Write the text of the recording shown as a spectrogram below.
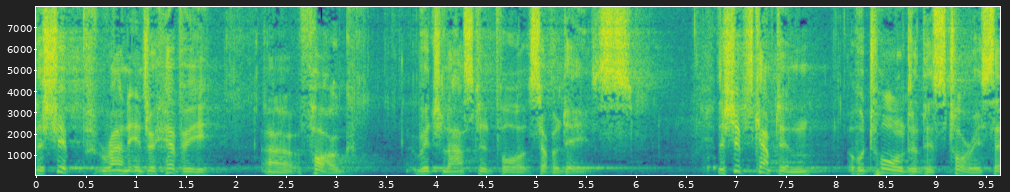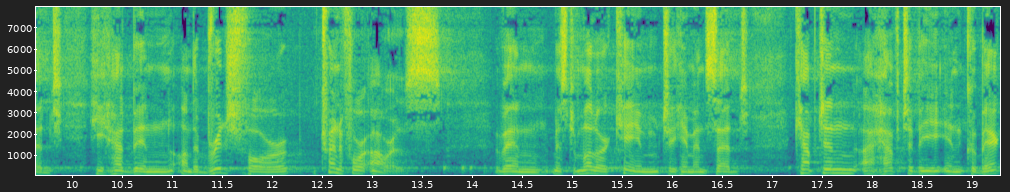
the ship ran into heavy uh, fog, which lasted for several days. The ship's captain who told this story said he had been on the bridge for 24 hours when Mr. Muller came to him and said, Captain, I have to be in Quebec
